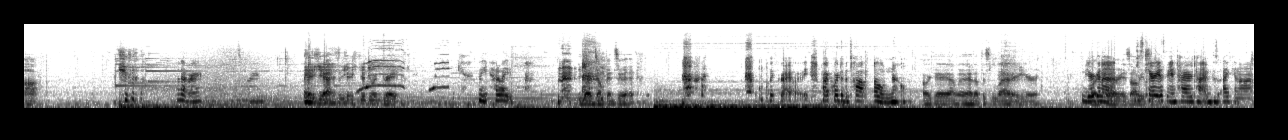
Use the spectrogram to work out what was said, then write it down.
Ah. Whatever. Yeah, you're, you're doing great. Wait, how do I... You gotta jump into it. I'm gonna cry already. Parkour to the top. Oh no. Okay, I'm gonna head up this ladder here. You're Parkour gonna is just carry us the entire time because I cannot.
